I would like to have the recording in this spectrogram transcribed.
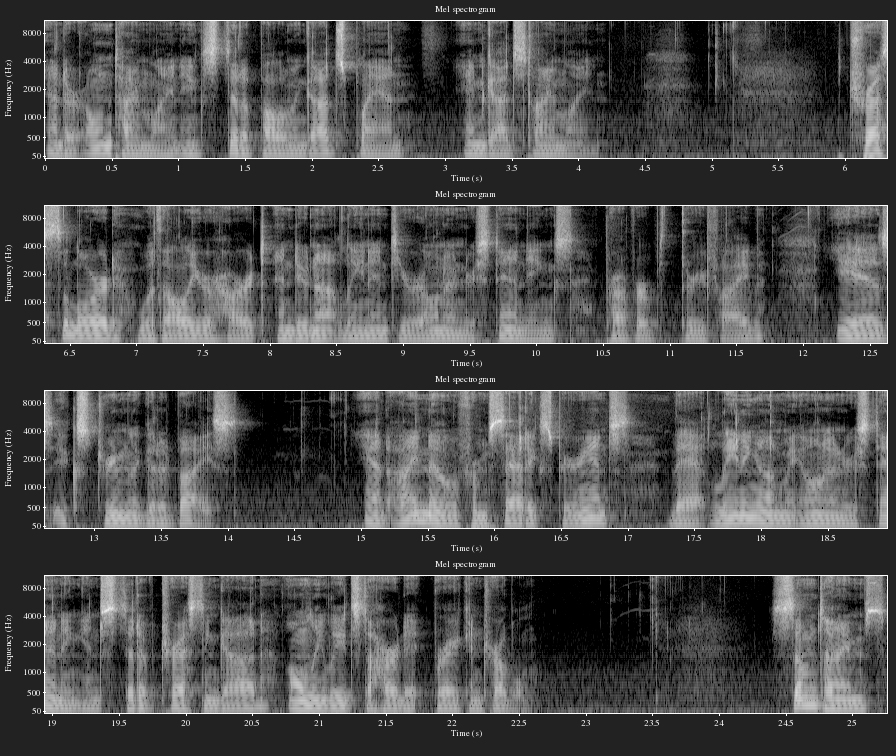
and our own timeline instead of following God's plan and God's timeline. Trust the Lord with all your heart and do not lean into your own understandings, Proverbs 3 5, is extremely good advice. And I know from sad experience that leaning on my own understanding instead of trusting God only leads to heartbreak and trouble. Sometimes,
